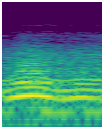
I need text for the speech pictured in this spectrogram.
Mm-hmm.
